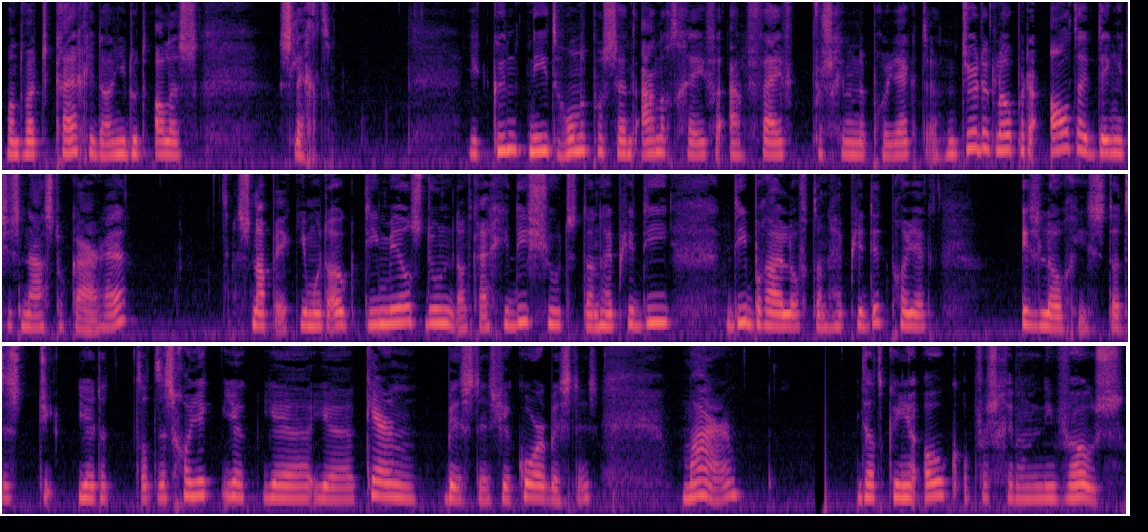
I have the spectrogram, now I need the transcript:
Want wat krijg je dan? Je doet alles slecht. Je kunt niet 100% aandacht geven aan vijf verschillende projecten. Natuurlijk lopen er altijd dingetjes naast elkaar, hè? Snap ik. Je moet ook die mails doen, dan krijg je die shoot, dan heb je die, die bruiloft, dan heb je dit project. Is logisch. Dat is, je, dat, dat is gewoon je, je, je, je kernbusiness, je core business. Maar dat kun je ook op verschillende niveaus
